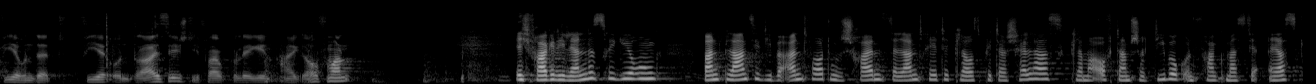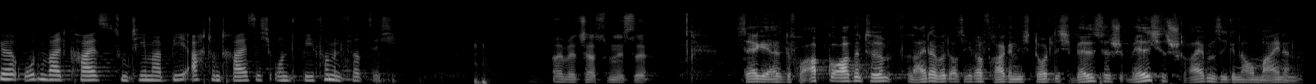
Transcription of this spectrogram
434, die Frau Kollegin Heike Hoffmann. Ich frage die Landesregierung. Wann plant sie die Beantwortung des Schreibens der Landräte Klaus-Peter Schellers, Klammer auf Darmstadt-Dieburg und Frank Masterske, Odenwaldkreis, zum Thema B 38 und B 45? Herr Wirtschaftsminister. Sehr geehrte Frau Abgeordnete, leider wird aus Ihrer Frage nicht deutlich, welches Schreiben Sie genau meinen.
